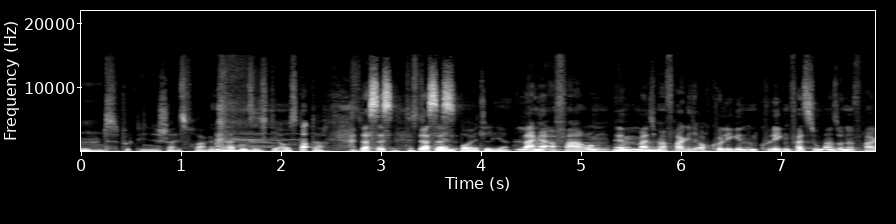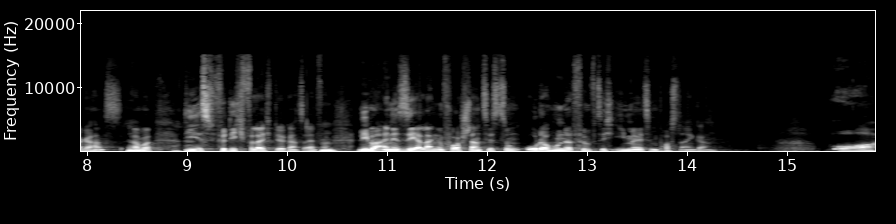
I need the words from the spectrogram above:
Hm, das ist wirklich eine Scheißfrage. Wer hat denn sich die ausgedacht? Das ist, das ist das ist Beutel hier. lange Erfahrung. Ähm, manchmal frage ich auch Kolleginnen und Kollegen, falls du mal so eine Frage hast, aber die ist für dich vielleicht wieder ganz einfach. Lieber eine sehr lange Vorstandssitzung oder 150 E-Mails im Posteingang? Oh,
